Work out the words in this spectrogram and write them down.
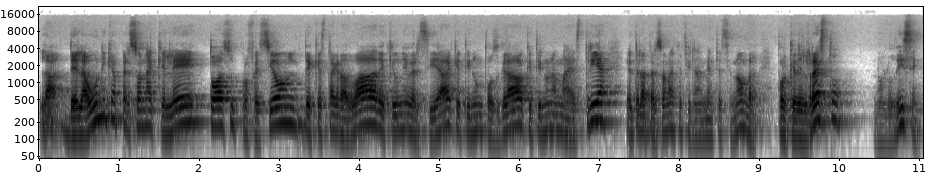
de la única persona que lee toda su profesión, de que está graduada, de qué universidad, que tiene un posgrado, que tiene una maestría, es de la persona que finalmente se nombra. Porque del resto no lo dicen.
